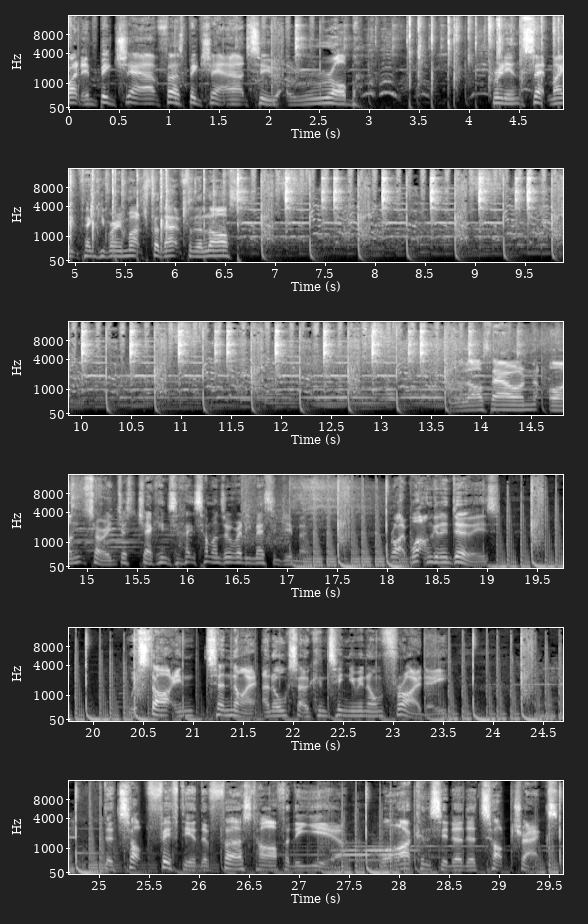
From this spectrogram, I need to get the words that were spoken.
right then, big shout out. First, big shout out to Rob. Brilliant set, mate. Thank you very much for that. For the last. The last hour on, on. Sorry, just checking. Someone's already messaging me. Right, what I'm going to do is. We're starting tonight and also continuing on Friday the top 50 of the first half of the year, what I consider the top tracks.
